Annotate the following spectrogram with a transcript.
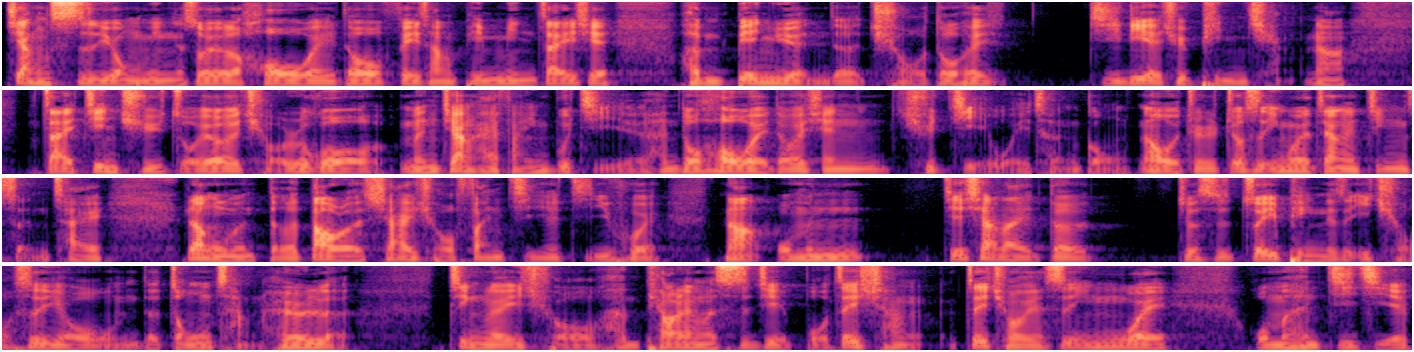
将士用命，所有的后卫都非常拼命，在一些很边缘的球都会极力的去拼抢。那在禁区左右的球，如果门将还反应不及，很多后卫都会先去解围成功。那我觉得就是因为这样的精神，才让我们得到了下一球反击的机会。那我们。接下来的就是追平的是一球，是由我们的中场 Heller 进了一球很漂亮的世界波。这一场这球也是因为我们很积极的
